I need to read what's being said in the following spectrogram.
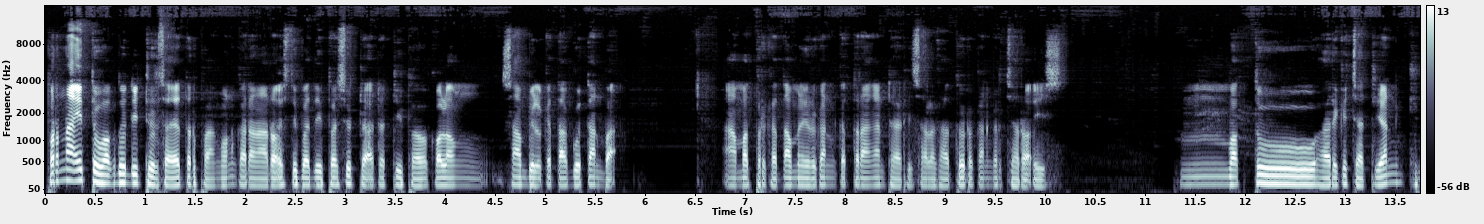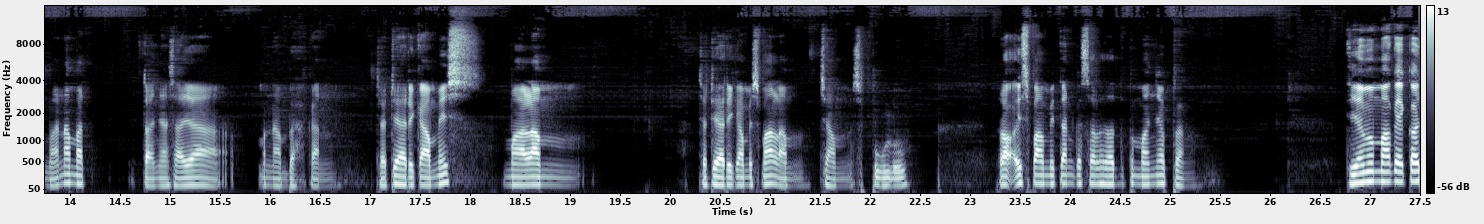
Pernah itu waktu tidur saya terbangun karena Rois tiba-tiba sudah ada di bawah kolong sambil ketakutan pak. Ahmad berkata menirukan keterangan dari salah satu rekan kerja Rois. Hmm, waktu hari kejadian gimana Mat? Tanya saya menambahkan. Jadi hari Kamis malam jadi hari Kamis malam jam 10 Rois pamitan ke salah satu temannya bang. Dia memakai ke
